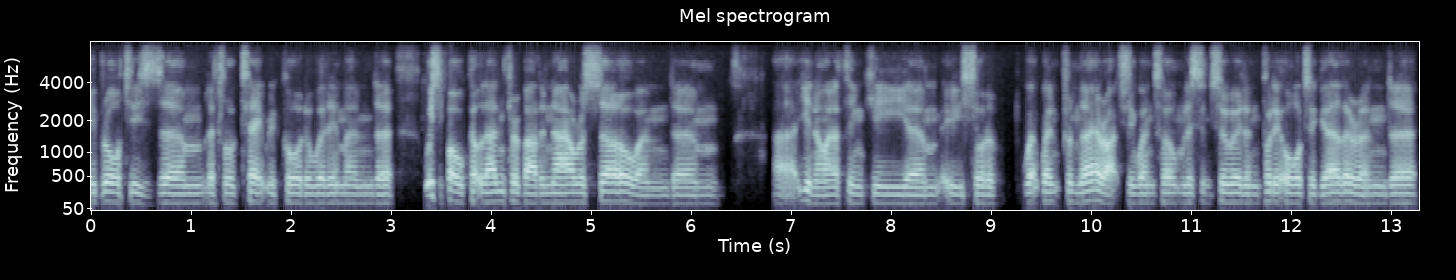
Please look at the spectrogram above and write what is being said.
he brought his um, little tape recorder with him, and uh, we spoke at length for about an hour or so, and um, uh, you know, I think he um, he sort of went from there. Actually, went home, listened to it, and put it all together, and. Uh,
